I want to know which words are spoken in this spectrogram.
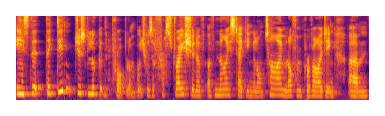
is that they didn't just look at the problem, which was a frustration of, of NICE taking a long time and often providing um,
